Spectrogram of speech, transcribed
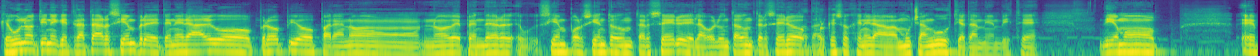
que uno tiene que tratar siempre de tener algo propio para no, no depender 100% de un tercero y de la voluntad de un tercero, Total. porque eso genera mucha angustia también, ¿viste? Digamos... eh,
